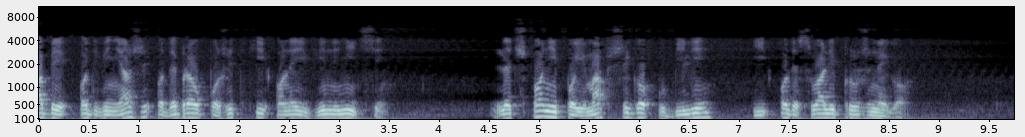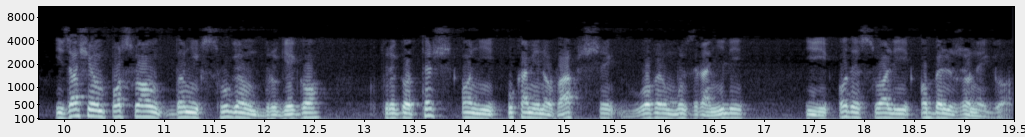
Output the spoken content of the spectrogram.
aby od winiarzy odebrał pożytki onej winnicy. Lecz oni pojmawszy go ubili i odesłali próżnego. I zasię posłał do nich sługę drugiego, którego też oni ukamienowawszy głowę mu zranili i odesłali obelżonego.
